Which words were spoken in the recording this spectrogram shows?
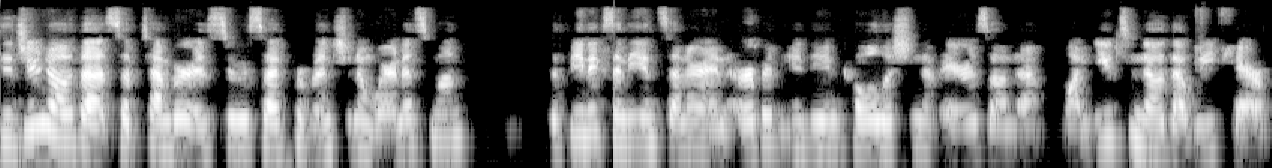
Did you know that September is Suicide Prevention Awareness Month? The Phoenix Indian Center and Urban Indian Coalition of Arizona want you to know that we care.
